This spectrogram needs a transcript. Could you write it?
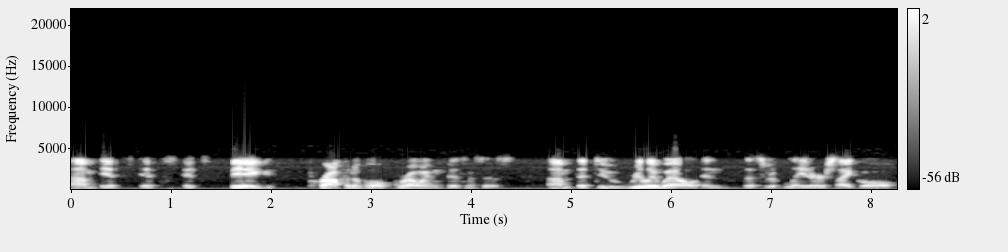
Um, it's it's it's big, profitable, growing businesses um, that do really well in the sort of later cycle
